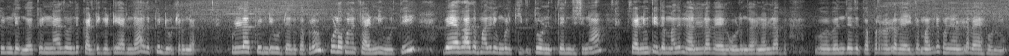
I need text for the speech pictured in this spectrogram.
கிண்டுங்க. கிண்டினா அது வந்து கட்டி கட்டியாக இருந்தால் அதை கிண்டி விட்டுருங்க. ஃபுல்லாக கிண்டி விட்டதுக்கப்புறம் கூட கொஞ்சம் தண்ணி ஊற்றி வேகாத மாதிரி உங்களுக்கு இது தோணு தெரிஞ்சிச்சுன்னா தண்ணி ஊற்றி இதை மாதிரி நல்லா வேக விடுங்க. நல்லா வெந்ததுக்கப்புறம் நல்லா வே இதை மாதிரி கொஞ்சம் நல்லா வேக விடணும்.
